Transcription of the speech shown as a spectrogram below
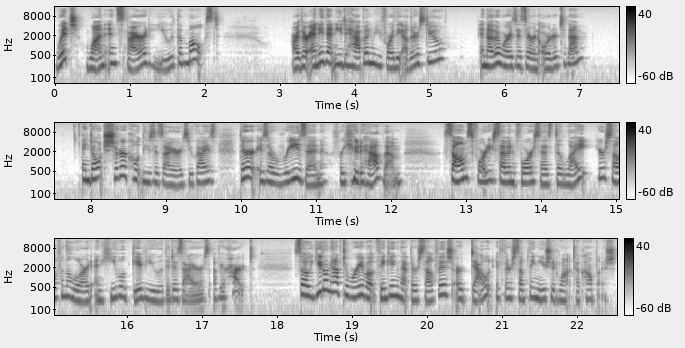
Which one inspired you the most? Are there any that need to happen before the others do? In other words, is there an order to them? And don't sugarcoat these desires, you guys. There is a reason for you to have them. Psalms 47 4 says, Delight yourself in the Lord, and he will give you the desires of your heart. So you don't have to worry about thinking that they're selfish or doubt if there's something you should want to accomplish.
